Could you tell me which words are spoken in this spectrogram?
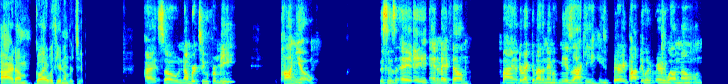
All right, um, go ahead with your number two. All right, so number two for me, Ponyo. This is a anime film by a director by the name of Miyazaki. He's very popular, very well known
